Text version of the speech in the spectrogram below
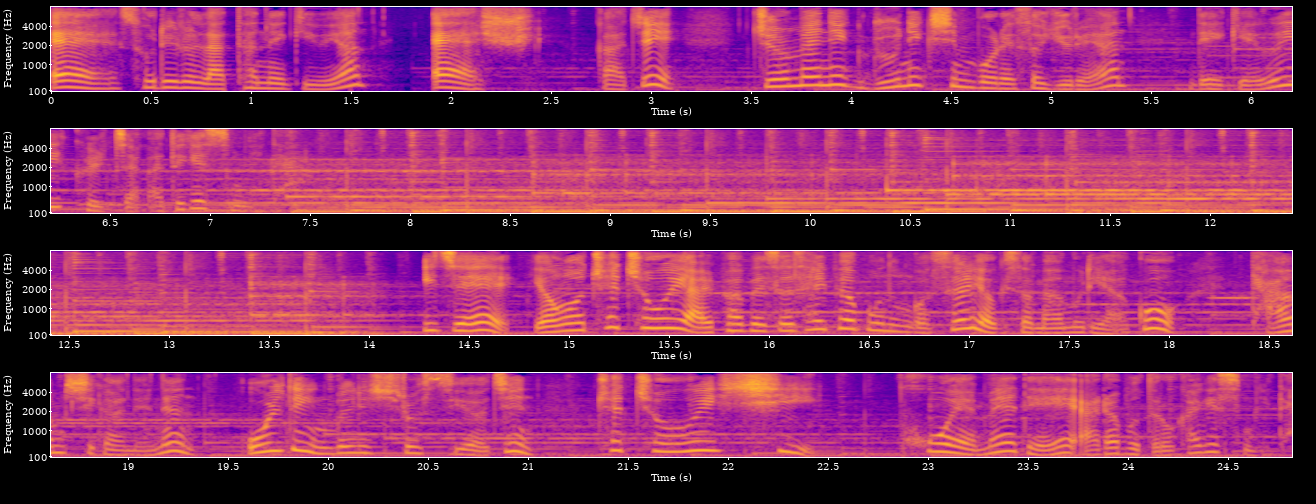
애 소리를 나타내기 위한 ash까지 줄메닉 runic symbol에서 유래한 4개의 글자가 되겠습니다. 이제 영어 최초의 알파벳을 살펴보는 것을 여기서 마무리하고 다음 시간에는 Old English로 쓰여진 최초의 시, 포엠에 대해 알아보도록 하겠습니다.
